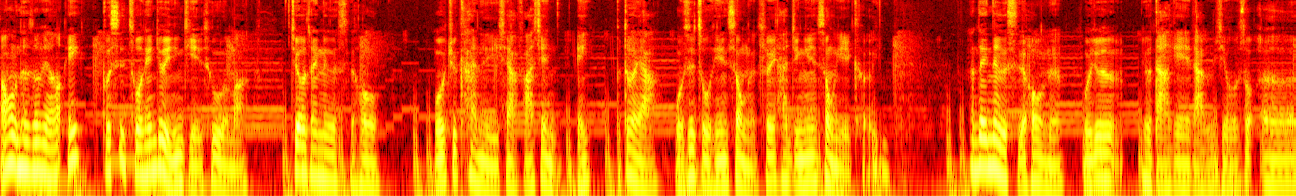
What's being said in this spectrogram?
然后那时候想说，哎，不是昨天就已经结束了吗？就在那个时候，我去看了一下，发现哎、不对啊，我是昨天送的，所以他今天送也可以。那在那个时候呢，我就又打给 W 姐，我说呃，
